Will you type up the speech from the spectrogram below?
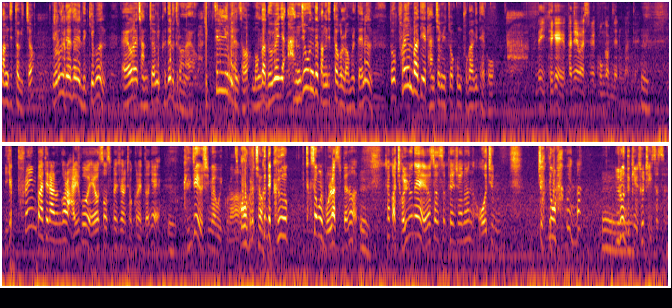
방지턱 있죠? 음, 이런. 데서의 느낌은 에어의 장점이 그대로 드러나요. 틀리면서 뭔가 노면이 안 좋은데 방지턱을 넘을 때는 음. 또 프레임 바디의 단점이 조금 부각이 되고 아, 근데 이 되게 반장님 말씀에 공감되는 것 같아. 음, 이게 프레임 바디라는 걸 알고 에어 서스펜션을 접근했더니 음. 굉장히 열심히 하고 있구나. 어, 그렇죠. 근데 그 특성을 몰랐을 때는 음, 잠깐 전륜의 에어 서스펜션은 어 지금 작동을 하고 있나? 음. 이런 느낌이 솔직히 있었어요.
